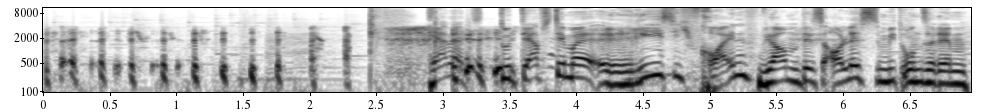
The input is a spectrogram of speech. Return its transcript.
Herbert, du darfst dir mal riesig freuen. Wir haben das alles mit unserem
